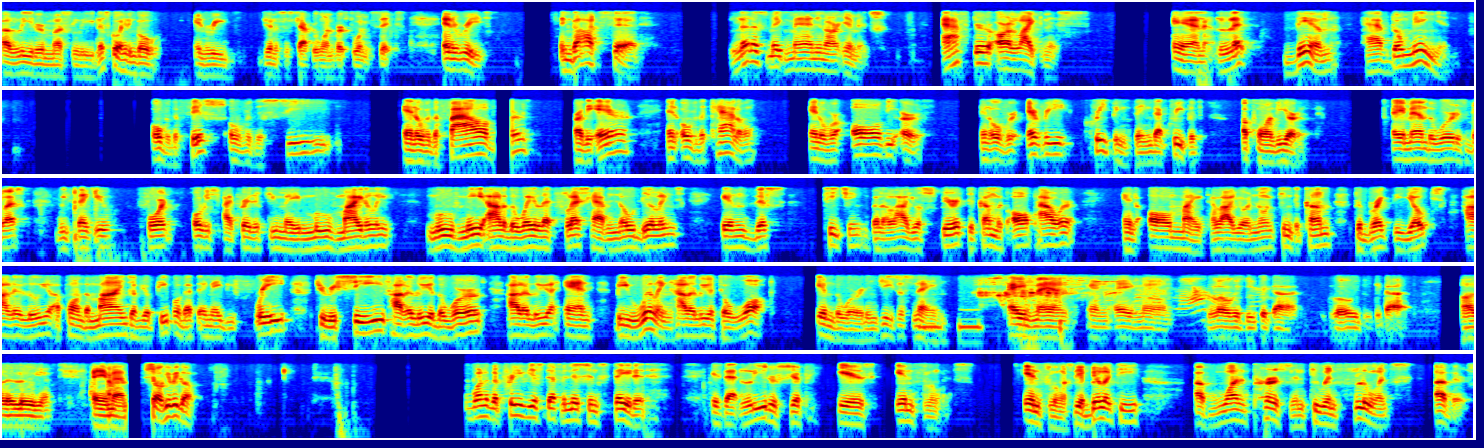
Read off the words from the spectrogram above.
A Leader Must Lead. Let's go ahead and go and read Genesis chapter 1, verse 26. And it reads And God said, Let us make man in our image, after our likeness and let them have dominion over the fish, over the sea, and over the fowl of the earth or the air, and over the cattle, and over all the earth, and over every creeping thing that creepeth upon the earth. Amen. The word is blessed. We thank you for it. Holy, I pray that you may move mightily Move me out of the way. Let flesh have no dealings in this teaching, but allow your spirit to come with all power and all might. Allow your anointing to come to break the yokes, hallelujah, upon the minds of your people that they may be free to receive, hallelujah, the word, hallelujah, and be willing, hallelujah, to walk in the word. In Jesus' name, amen and amen. Glory be to God. Glory be to God. Hallelujah. Amen. So here we go. One of the previous definitions stated is that leadership is influence. Influence, the ability of one person to influence others.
